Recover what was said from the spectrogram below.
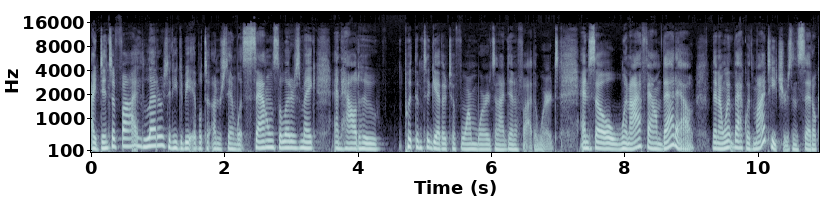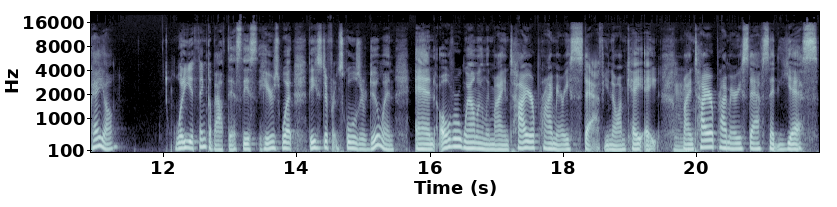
identify letters, they need to be able to understand what sounds the letters make and how to put them together to form words and identify the words. And so when I found that out, then I went back with my teachers and said, okay, y'all, what do you think about this? This here's what these different schools are doing. And overwhelmingly my entire primary staff you know i'm k8 my entire primary staff said yes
